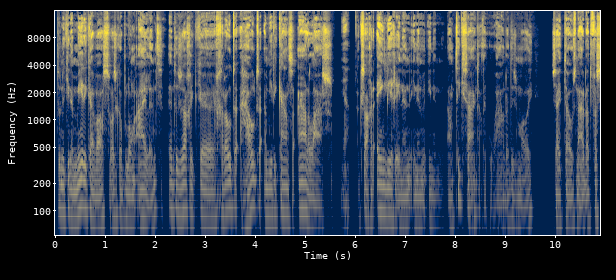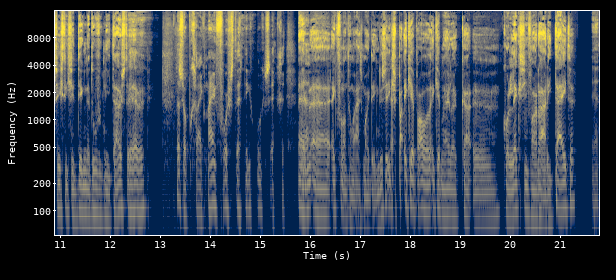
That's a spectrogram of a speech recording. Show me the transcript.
Toen ik in Amerika was, was ik op Long Island. En toen zag ik eh, grote houten Amerikaanse adelaars. Ja. Ik zag er één liggen in een, in een, in een antiekzaak. dacht ik, wauw, dat is mooi. Zei Toos, nou, dat fascistische ding, dat hoef ik niet thuis te hebben. Dat is ook gelijk mijn voorstelling, moet ik zeggen. En Ja. eh, ik vond het een onwijs mooi ding. Dus ik, ik, heb, al, ik heb een hele eh, collectie van rariteiten. Ja.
